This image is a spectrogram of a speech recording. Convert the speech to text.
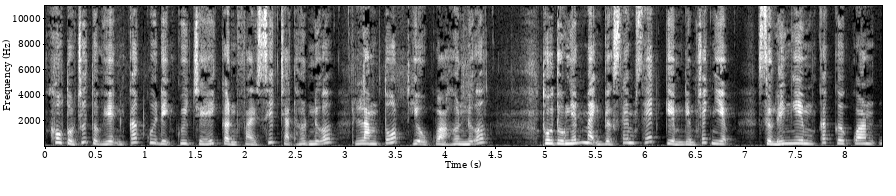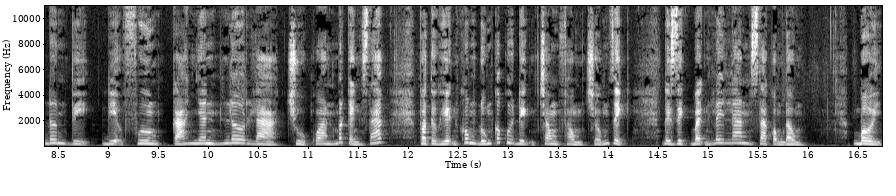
khâu tổ chức thực hiện các quy định quy chế cần phải siết chặt hơn nữa, làm tốt, hiệu quả hơn nữa. Thủ tướng nhấn mạnh việc xem xét kiểm điểm trách nhiệm, xử lý nghiêm các cơ quan, đơn vị, địa phương, cá nhân lơ là, chủ quan, mất cảnh giác và thực hiện không đúng các quy định trong phòng chống dịch để dịch bệnh lây lan ra cộng đồng. Bởi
